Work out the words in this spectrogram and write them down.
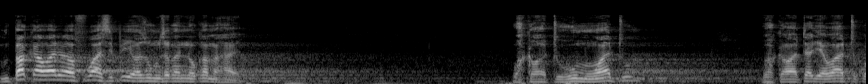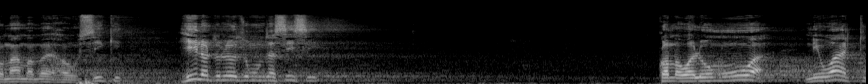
mpaka wale wafuasi pia wazungumza maneno kama hayo. Wakawatuhumu watu wakawataja watu kwa mambo ambayo hawahusiki. Hilo tulilozungumza sisi kwamba waliomuua ni watu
